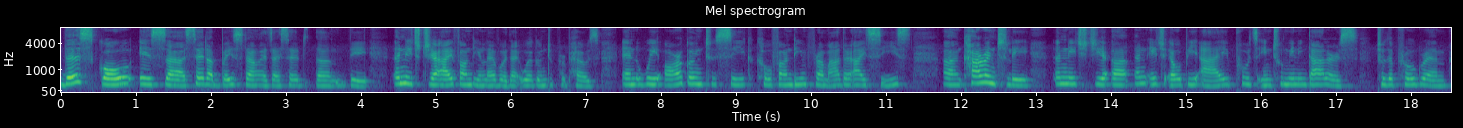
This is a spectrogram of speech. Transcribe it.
this goal is uh, set up based on, as I said, um, the NHGRI funding level that we're going to propose. And we are going to seek co-funding from other ICs. Uh, currently, NHG, uh, NHLBI puts in $2 million to the program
